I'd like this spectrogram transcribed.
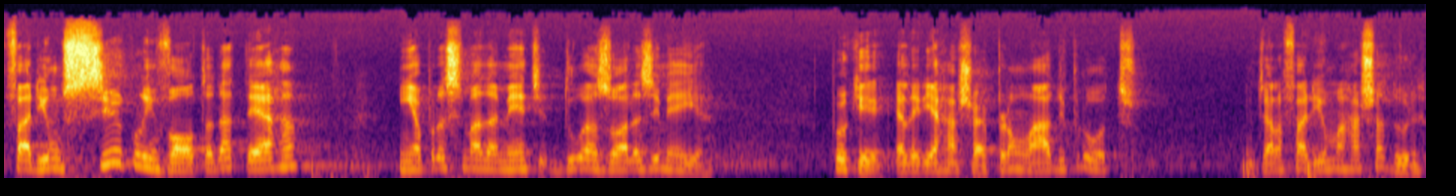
faria um círculo em volta da Terra em aproximadamente duas horas e meia. Por quê? Ela iria rachar para um lado e para o outro. Então, ela faria uma rachadura.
